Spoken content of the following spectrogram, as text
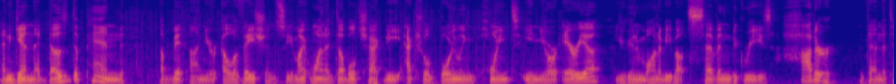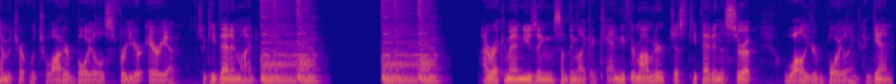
And again, that does depend a bit on your elevation, so you might want to double check the actual boiling point in your area. You're going to want to be about 7 degrees hotter than the temperature at which water boils for your area. So keep that in mind. I recommend using something like a candy thermometer. Just keep that in the syrup while you're boiling. Again,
